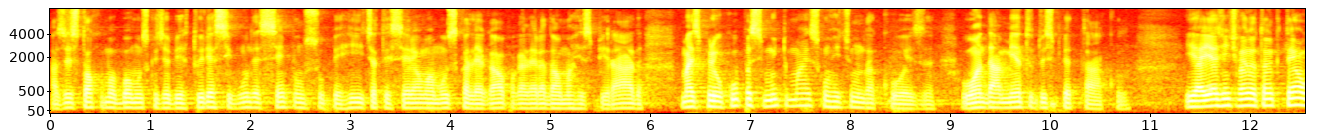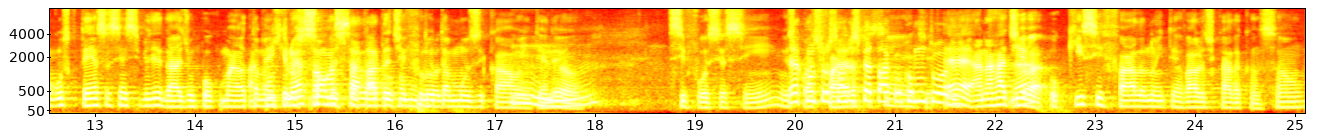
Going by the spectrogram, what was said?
Às vezes toca uma boa música de abertura e a segunda é sempre um super hit, a terceira é uma música legal para a galera dar uma respirada, mas preocupa-se muito mais com o ritmo da coisa, o andamento do espetáculo. E aí a gente vai notando que tem alguns que têm essa sensibilidade um pouco maior a também, que não é só uma salada de fruta musical, uhum. entendeu? Se fosse assim, o é a construção do espetáculo como um todo. É, a narrativa, né? o que se fala no intervalo de cada canção,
